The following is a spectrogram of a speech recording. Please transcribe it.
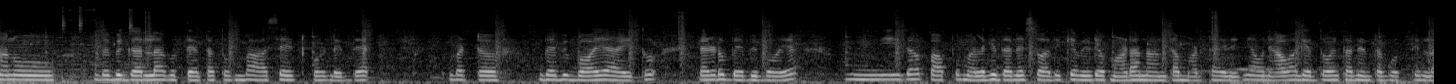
ನಾನು ಬೇಬಿ ಗರ್ಲ್ ಆಗುತ್ತೆ ಅಂತ ತುಂಬ ಆಸೆ ಇಟ್ಕೊಂಡಿದ್ದೆ. ಬಟ್ ಬೇಬಿ ಬಾಯೇ ಆಯಿತು. ಎರಡು ಬೇಬಿ ಬಾಯೇ ಈಗ ಪಾಪು ಮಲಗಿದ್ದಾನೆ ಸೊ ಅದಕ್ಕೆ ವೀಡಿಯೋ ಮಾಡೋಣ ಅಂತ ಮಾಡ್ತಾಯಿದ್ದೀನಿ ಅವನು ಯಾವಾಗ ಎದ್ದೊಳ್ತಾನೆ ಅಂತ ಗೊತ್ತಿಲ್ಲ.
